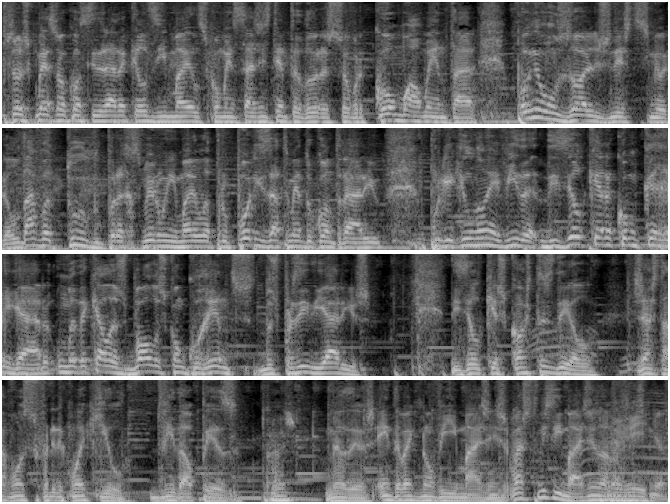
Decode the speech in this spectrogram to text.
Pessoas começam a considerar aqueles e-mails com mensagens tentadoras sobre como aumentar. Ponham os olhos neste senhor. Ele dava tudo para receber um e-mail a propor exatamente o contrário, porque aquilo não é vida. Diz ele que era como carregar uma daquelas bolas concorrentes dos presidiários. Diz ele que as costas dele já estavam a sofrer com aquilo, devido ao peso. Pois. Meu Deus, ainda bem que não vi imagens. Mas tu viste imagens, não Não vi, vi. senhor?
